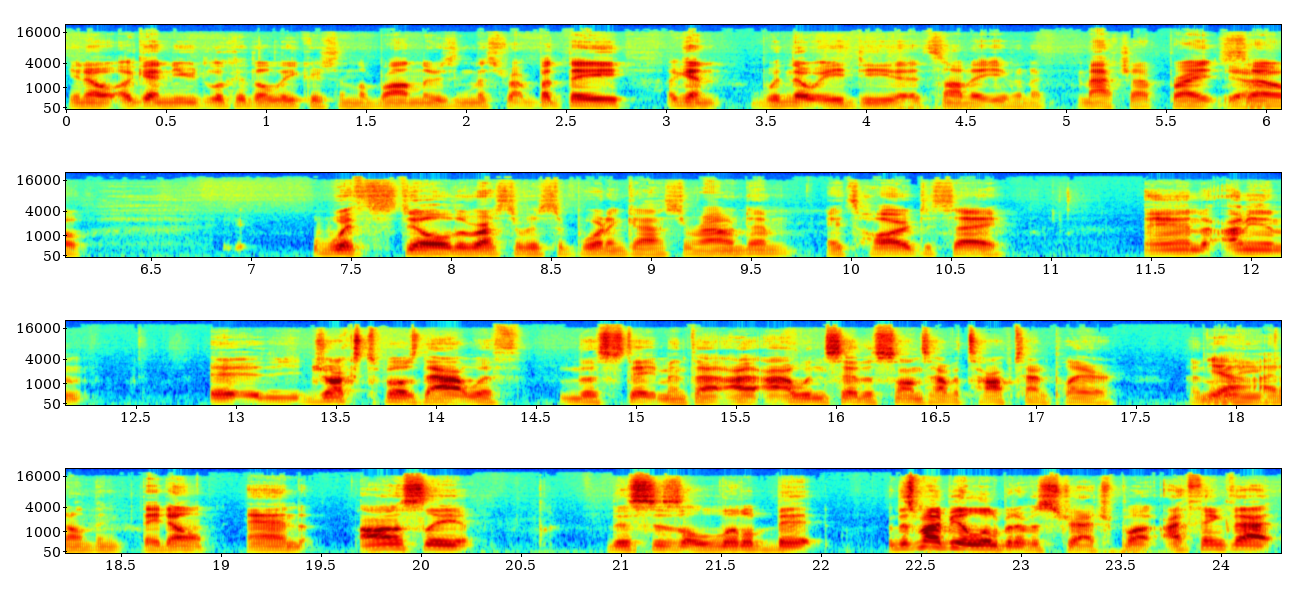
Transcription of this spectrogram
you know again you look at the Lakers and LeBron losing this round, but they again with no AD it's not a, even a matchup, right? Yeah. So with still the rest of his supporting cast around him, it's hard to say. And I mean, it, it, juxtapose that with the statement that I, I wouldn't say the Suns have a top ten player in the Yeah, league. I don't think they don't. And honestly, this is a little bit. This might be a little bit of a stretch, but I think that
